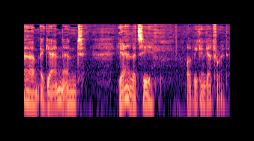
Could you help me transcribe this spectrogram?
um, again, and yeah, let's see what we can get for it.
